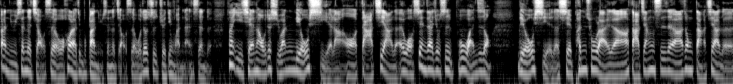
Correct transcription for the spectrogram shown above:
扮女生的角色，我后来就不扮女生的角色，我就是决定玩男生的。那以前哈，我就喜欢流血啦，哦，打架的。哎，我现在就是不玩这种流血的、血喷出来的啊，打僵尸的啊，这种打架的、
